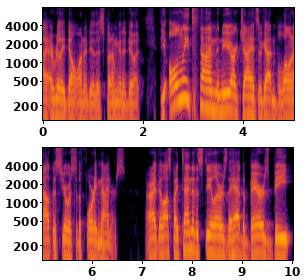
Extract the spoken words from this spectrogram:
I, I really don't want to do this, but I'm going to do it. The only time the New York Giants have gotten blown out this year was to the 49ers. All right, they lost by 10 to the Steelers. They had the Bears beat.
